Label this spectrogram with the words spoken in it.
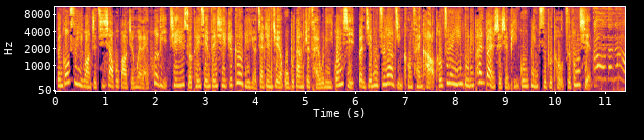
本公司以往之绩效不保证未来获利，且与所推荐分析之个别有价证券无不当之财务利益关系。本节目资料仅供参考，投资人应独立判断、审慎评估并自负投资风险。Hello，大家好，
